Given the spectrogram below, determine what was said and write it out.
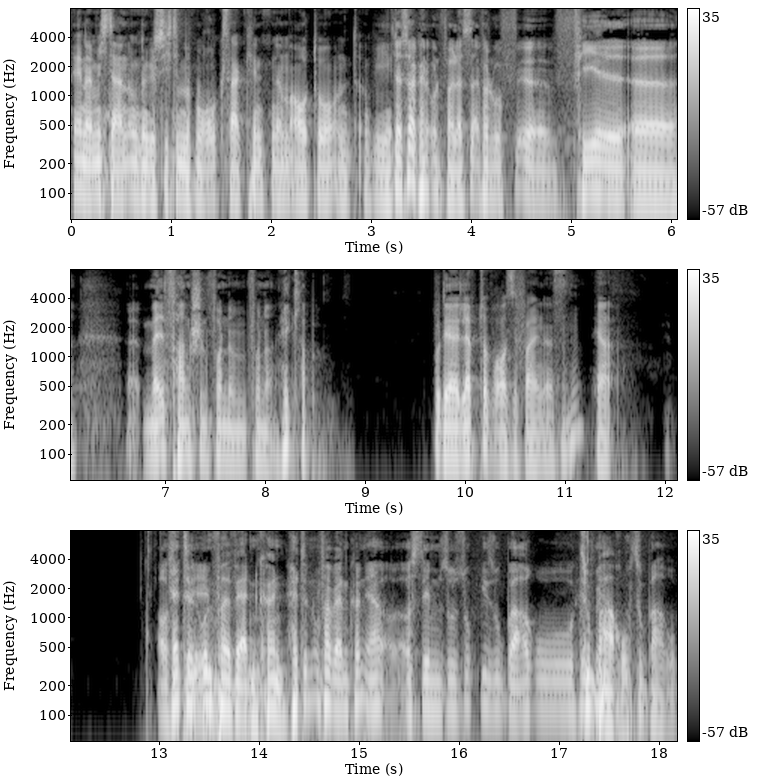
Erinnere mich da an irgendeine Geschichte mit dem Rucksack hinten im Auto und irgendwie. Das ist ja kein Unfall, das ist einfach nur äh, Fehl, äh, Malfunction von einem, von einer Heckklappe. wo der Laptop rausgefallen ist. Mhm. Ja. Aus Hätte ein dem- Unfall werden können. Hätte ein Unfall werden können, ja, aus dem Suzuki Subaru. Subaru. Subaru.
